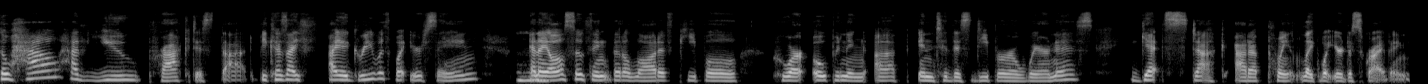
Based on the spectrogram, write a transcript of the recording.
So how have you practiced that? Because i i agree with what you're saying mm-hmm. and i also think that a lot of people who are opening up into this deeper awareness get stuck at a point like what you're describing.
